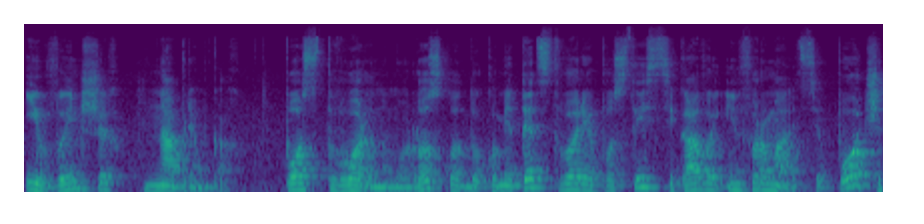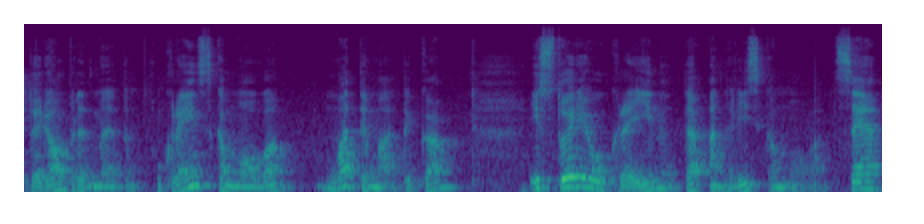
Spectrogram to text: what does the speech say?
і в інших напрямках. По створеному розкладу комітет створює пости з цікавою інформацією по чотирьом предметам: українська мова, математика, історія України та англійська мова. Це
